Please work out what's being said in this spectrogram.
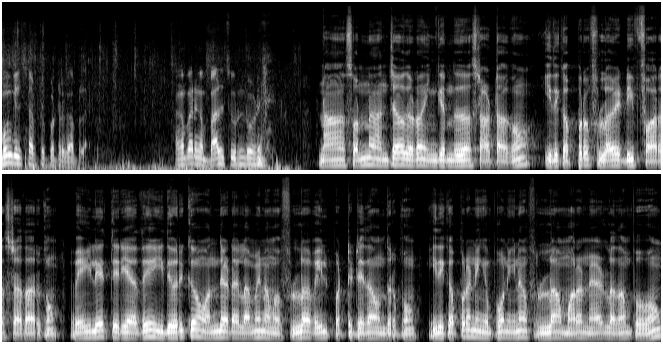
மூங்கில் சாப்பிட்டு போட்டிருக்காப்புல. அங்கே பாருங்க பால் சுருண்டு ஓடுது. நான் சொன்ன அஞ்சாவது இடம் இங்கேருந்து தான் ஸ்டார்ட் ஆகும். இதுக்கப்புறம் ஃபுல்லாகவே டீப் ஃபாரஸ்ட்டாக தான் இருக்கும். வெயிலே தெரியாது. இது வரைக்கும் வந்த இடம் எல்லாமே நம்ம ஃபுல்லாக வெயில் பட்டுட்டே தான் வந்திருப்போம். இதுக்கப்புறம் நீங்கள் போனீங்கன்னா ஃபுல்லாக மரம் நிழலில் தான் போவோம்.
